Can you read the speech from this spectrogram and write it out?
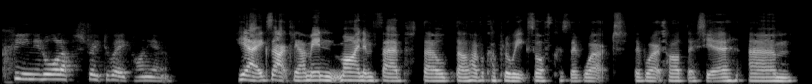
clean it all up straight away, can't you? Yeah, exactly. I mean, mine in Feb, they'll they'll have a couple of weeks off because they've worked they've worked hard this year. Um,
